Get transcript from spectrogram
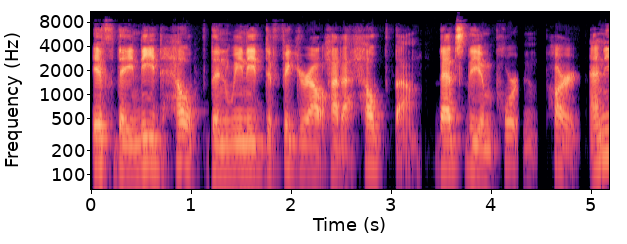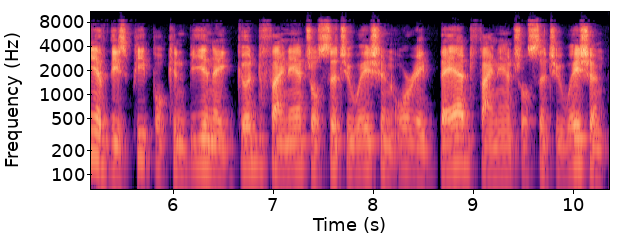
If they need help, then we need to figure out how to help them. That's the important part. Any of these people can be in a good financial situation or a bad financial situation.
